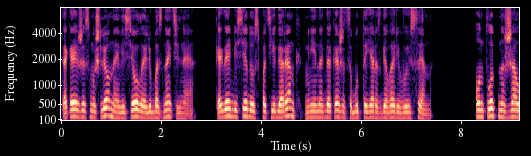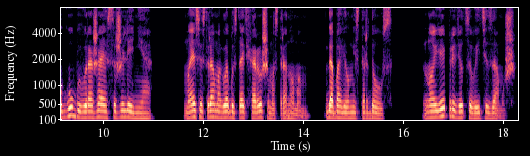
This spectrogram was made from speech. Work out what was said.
«Такая же смышленая, веселая, любознательная. Когда я беседую с Патье Гаранг, мне иногда кажется, будто я разговариваю с Энн». Он плотно сжал губы, выражая сожаление. «Моя сестра могла бы стать хорошим астрономом», — добавил мистер Доус. «Но ей придется выйти замуж».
